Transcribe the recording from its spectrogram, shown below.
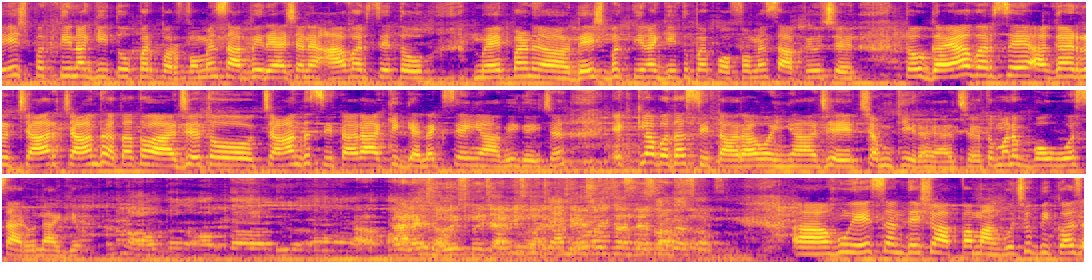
દેશભક્તિના ગીતો ઉપર પરફોર્મન્સ આપી રહ્યા છે અને આ વર્ષે તો મેં પણ દેશભક્તિના ગીત ઉપર પરફોર્મન્સ આપ્યું છે. તો ગયા વર્ષે અગર ચાર ચાંદ હતા તો આજે તો ચાંદ સિતારા આખી ગેલેક્સી અહીંયા આવી ગઈ છે. એટલા બધા સિતારાઓ અહીંયા આજે ચમકી રહ્યા છે. તો મને બહુ જ સારું લાગ્યું. મેડમ આવતા આવતા દિવ- અ, કાલે 26મી 26મી જાન્યુઆરી જાન્યુઆરી સંદેશો સંદેશો આપશો. અ, હું એ સંદેશો આપવા માગું છું બિકોઝ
